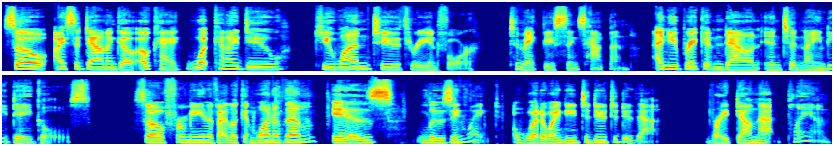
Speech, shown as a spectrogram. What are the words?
So I sit down and go, okay, what can I do Q1, 2, 3, and 4 to make these things happen? And you break it down into 90 day goals. So for me, if I look at one of them is losing weight. What do I need to do to do that? Write down that plan.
